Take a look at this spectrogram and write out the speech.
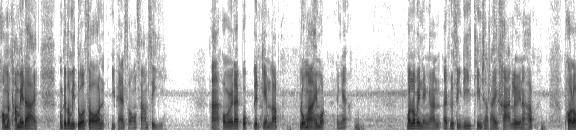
พอมันทำไม่ได้ มันก็ต้องมีตัวซ้อนมีแผนสองสามสี่อะพอมันไม่ได้ปุ๊บเล่นเกมรับลงมาให้หมดอย่างเงี้ย มันต้องเป็นอย่างนั้นนั่นคือสิ่งที่ทีมชาติไทยขาดเลยนะครับ พอเรา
